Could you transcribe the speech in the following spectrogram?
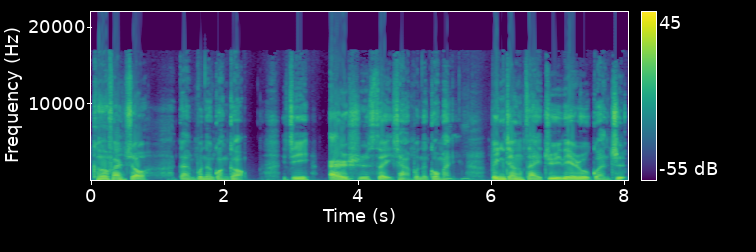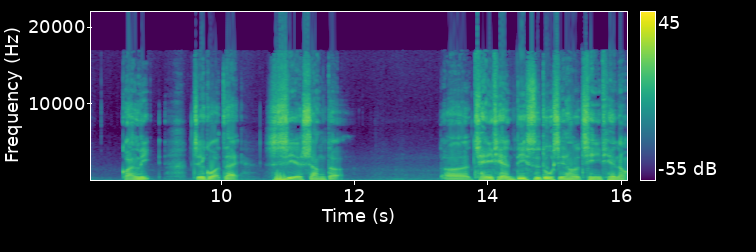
可贩售但不能广告，以及二十岁以下不能购买，并将载具列入管制管理。结果在协商的。呃，前一天第四度协商的前一天呢，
